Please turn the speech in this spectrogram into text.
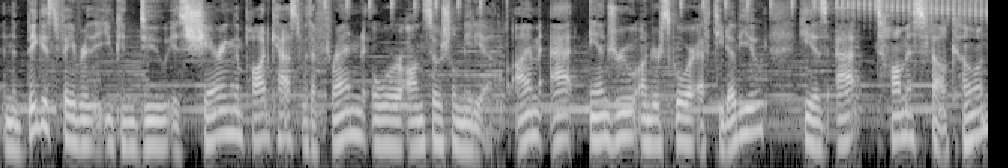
and the biggest favor that you can do is sharing the podcast with a friend or on social media. I'm at Andrew underscore FTW. He is at Thomas Falcone.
